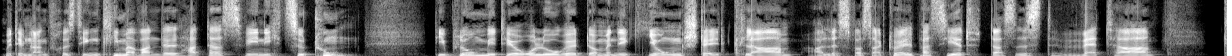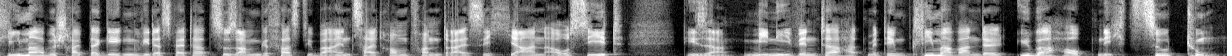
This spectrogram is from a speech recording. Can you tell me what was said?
Mit dem langfristigen Klimawandel hat das wenig zu tun. Diplom-Meteorologe Dominik Jung stellt klar, alles was aktuell passiert, das ist Wetter. Klima beschreibt dagegen, wie das Wetter zusammengefasst über einen Zeitraum von 30 Jahren aussieht. Dieser Mini-Winter hat mit dem Klimawandel überhaupt nichts zu tun.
